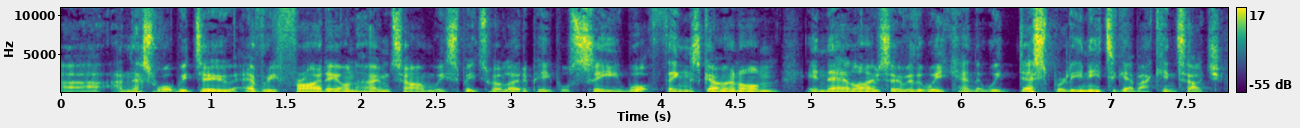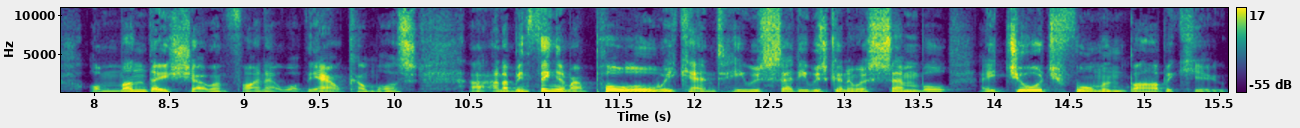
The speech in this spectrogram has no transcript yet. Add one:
Uh, and that's what we do every Friday on Home Time. We speak to a load of people, see what things going on in their lives over the weekend that we desperately need to get back in touch on Monday's show and find out what the outcome was. Uh, and I've been thinking about Paul all weekend. He was said he was going to assemble a George Foreman barbecue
